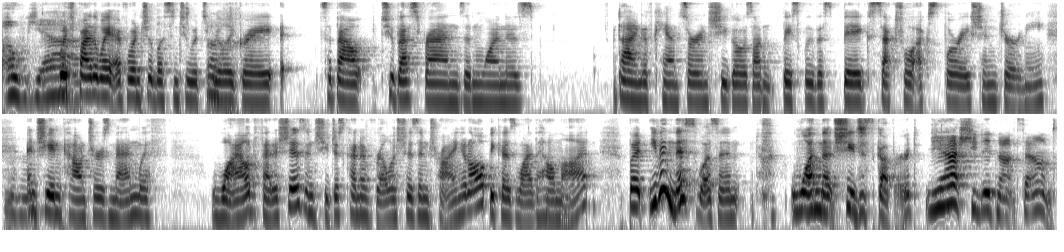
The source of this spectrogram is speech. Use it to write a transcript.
Oh yeah. which, by the way, everyone should listen to. It's really great. It's about two best friends, and one is dying of cancer, and she goes on basically this big sexual exploration journey, mm-hmm. and she encounters men with wild fetishes and she just kind of relishes in trying it all because why the hell mm-hmm. not but even this wasn't one that she discovered yeah, she did not sound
